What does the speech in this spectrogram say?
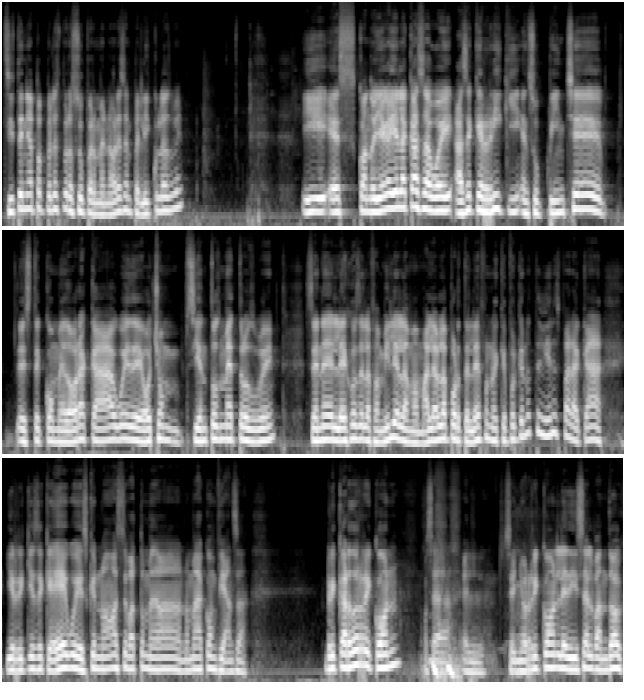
sí tenía papeles, pero súper menores en películas, güey. Y es cuando llega ahí a la casa, güey, hace que Ricky en su pinche este, comedor acá, güey, de 800 metros, güey. Cene de lejos de la familia, la mamá le habla por teléfono de que, ¿por qué no te vienes para acá? Y Ricky es de que, eh, güey, es que no, este vato me no me da confianza. Ricardo Ricón, o sea, el señor Ricón le dice al Van Dog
